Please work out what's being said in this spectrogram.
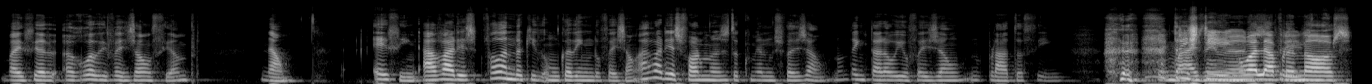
Vai ser arroz e feijão sempre. Não. É assim, há várias, falando aqui um bocadinho do feijão, há várias formas de comermos feijão. Não tem que estar ali o feijão no prato assim, tristinho, olhar para nós.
